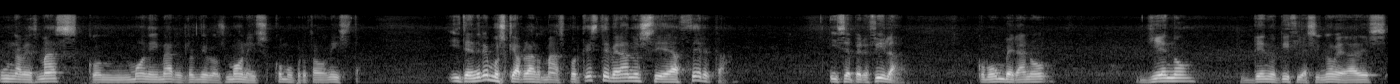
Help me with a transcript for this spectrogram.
una vez más con Mar, el rey de los Moneys, como protagonista. Y tendremos que hablar más, porque este verano se acerca y se perfila como un verano lleno de noticias y novedades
